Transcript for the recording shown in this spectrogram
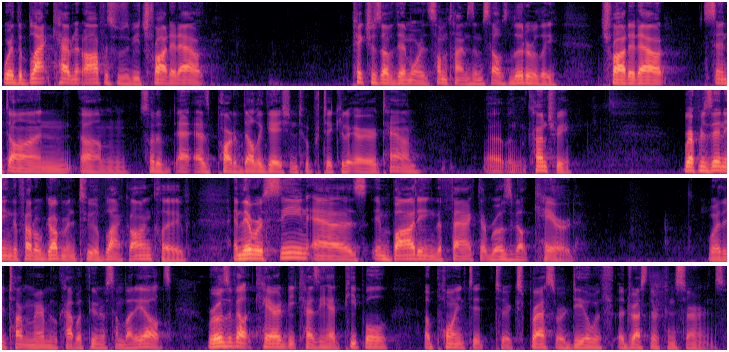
where the black cabinet officers would be trotted out, pictures of them or sometimes themselves literally, trotted out, sent on um, sort of as part of delegation to a particular area or town uh, in the country, representing the federal government to a black enclave. And they were seen as embodying the fact that Roosevelt cared. Whether you're talking about Mary Bethune or somebody else, Roosevelt cared because he had people appointed to express or deal with, address their concerns.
